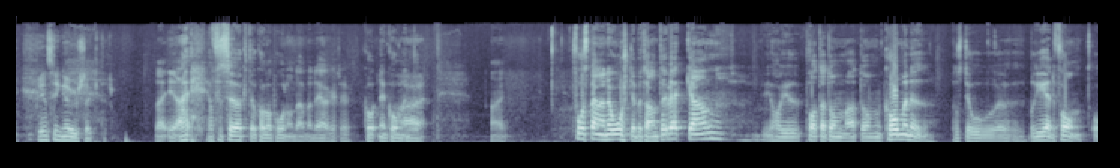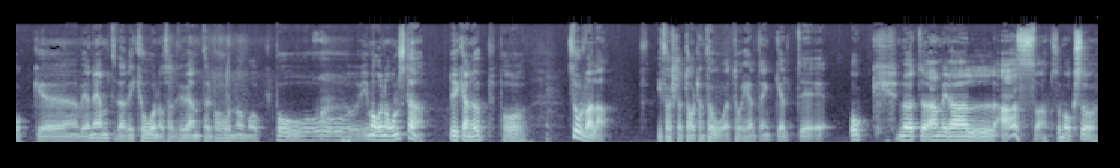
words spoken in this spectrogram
finns inga ursäkter. Nej, nej, jag försökte att komma på någon där men det, den kom nej. inte. Nej. Två spännande årsdebutanter i veckan. Vi har ju pratat om att de kommer nu på stor bred front och eh, vi har nämnt Verikono så att vi väntade på honom och på imorgon onsdag dyker han upp på Solvalla i första starten för året då helt enkelt. Eh, och möter Amiral As va? som också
